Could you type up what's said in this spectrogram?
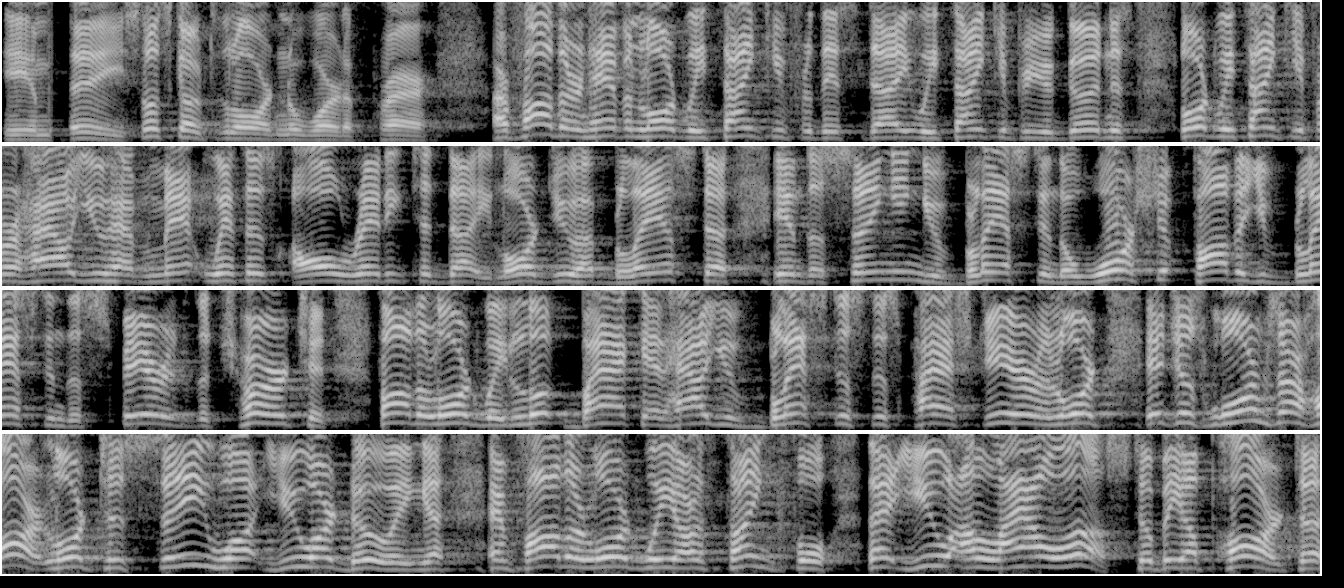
peace. Let's go to the Lord in a word of prayer. Our Father in heaven, Lord, we thank you for this day. We thank you for your goodness. Lord, we thank you for how you have met with us already today. Lord, you have blessed uh, in the singing, you've blessed in the worship. Father, you've blessed in the spirit of the church. And Father, Lord, we look back at how you've blessed us this past year. And Lord, it just warms our heart, Lord, to see what you are doing. And Father, Lord, we are thankful that you allow us to be a part uh,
